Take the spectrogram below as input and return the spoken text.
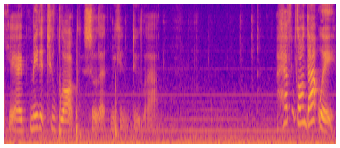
Okay, I made it two block so that we can do that. Haven't gone that way.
